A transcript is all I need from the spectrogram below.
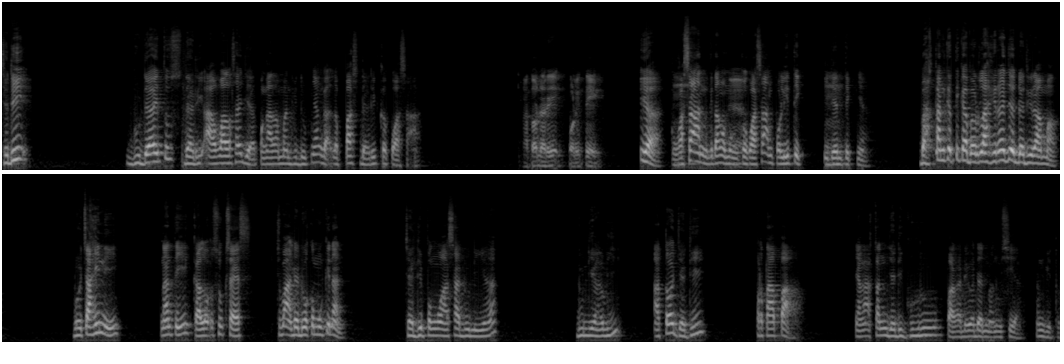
jadi Buddha itu dari awal saja pengalaman hidupnya nggak lepas dari kekuasaan. Atau dari politik. Iya, kekuasaan kita ngomong Iya. kekuasaan politik identiknya. Bahkan ketika baru lahir aja udah diramal. Bocah ini nanti kalau sukses cuma ada dua kemungkinan. Jadi penguasa dunia, duniawi, atau jadi pertapa yang akan menjadi guru para dewa dan manusia, kan gitu.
